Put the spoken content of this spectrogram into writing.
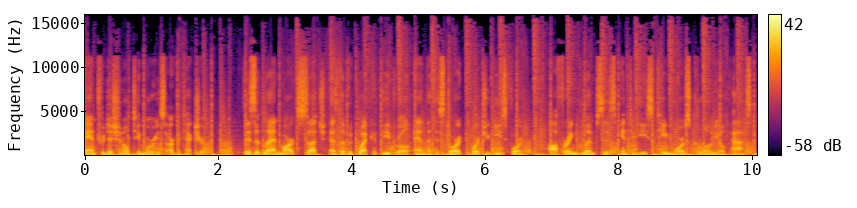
and traditional Timorese architecture. Visit landmarks such as the Viqueque Cathedral and the historic Portuguese fort, offering glimpses into East Timor's colonial past.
